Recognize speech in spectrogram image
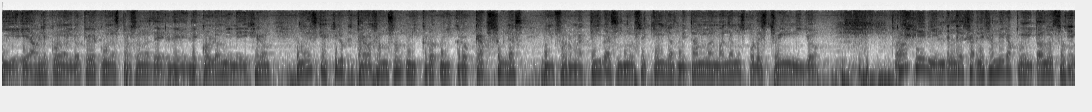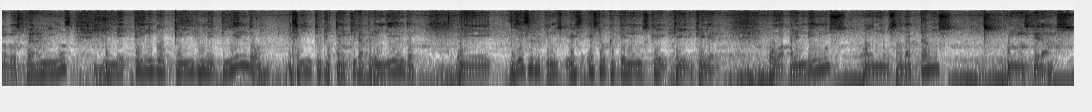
Y, hablé con el otro día con unas personas de, Colombia y me dijeron, no es que aquí lo que trabajamos son micro, microcápsulas informativas y no sé qué, y las metamos, mandamos por stream y yo. Ah, qué bien, déjame ir apuntando estos nuevos términos y me tengo que ir metiendo. ¿Sí? Entonces lo tengo que ir aprendiendo. Eh, y eso es lo que, es, lo que tenemos que, ver. O aprendemos, o nos adaptamos, o nos quedamos.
